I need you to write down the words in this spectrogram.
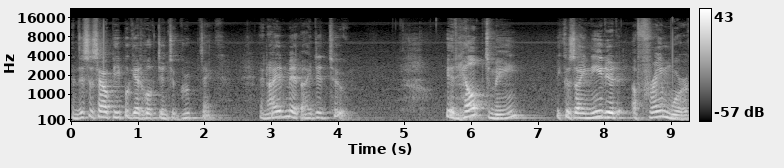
And this is how people get hooked into groupthink. And I admit I did too. It helped me because I needed a framework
